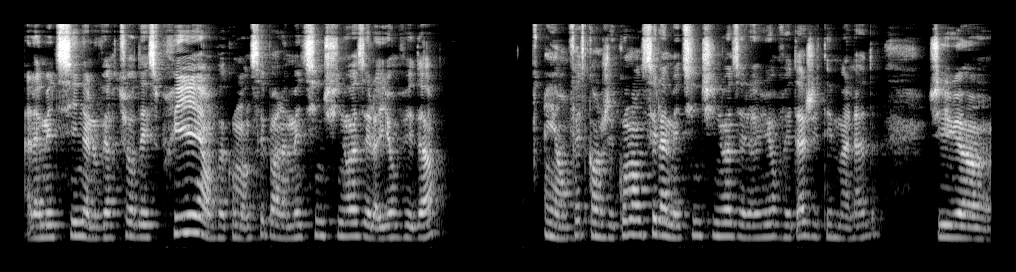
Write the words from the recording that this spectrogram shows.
à la médecine, à l'ouverture d'esprit. On va commencer par la médecine chinoise et l'ayurveda. Et en fait, quand j'ai commencé la médecine chinoise et l'ayurveda, j'étais malade. J'ai eu un,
